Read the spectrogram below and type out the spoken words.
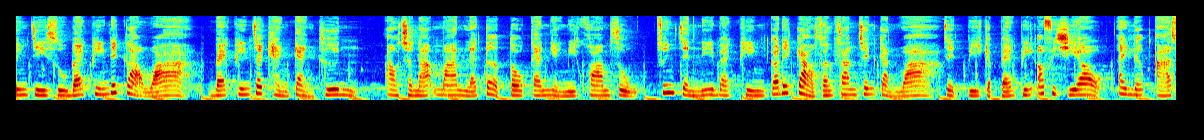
ึ่งจีซูแบ็คพิงได้กล่าวว่าแบ็คพิงจะแข็งแกร่งขึ้น เอาชนะมันและเติบโตกันอย่างมีความสุข ซึ่งเจนนี่แบ็คพิงก็ได้กล่าวสั้นๆ เช่นกันว่า 7 ปีกับแบ็คพิงออฟฟิเชียล I love us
